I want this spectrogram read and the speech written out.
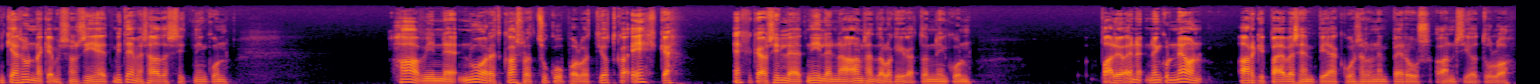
mikä sun näkemys on siihen, että miten me saataisiin sitten niin kuin haaviin ne nuoret kasvat sukupolvet, jotka ehkä, ehkä käy silleen, että niille nämä ansaintalogiikat on niin kuin paljon, en, niin kuin ne on arkipäiväisempiä kuin sellainen perusansiotulo,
